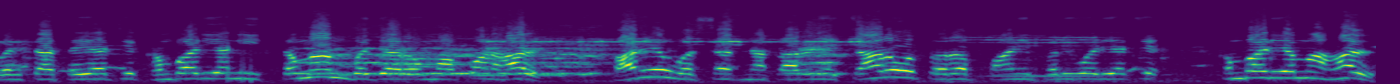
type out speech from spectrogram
વહેતા થયા છે. ખંભાળિયાની તમામ બજારોમાં પણ હાલ ભારે વરસાદના કારણે ચારો તરફ પાણી ફરી વળ્યા છે. ખંભાળિયામાં હાલ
